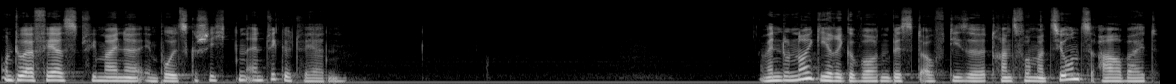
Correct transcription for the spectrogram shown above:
und du erfährst, wie meine Impulsgeschichten entwickelt werden. Wenn du neugierig geworden bist auf diese Transformationsarbeit,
